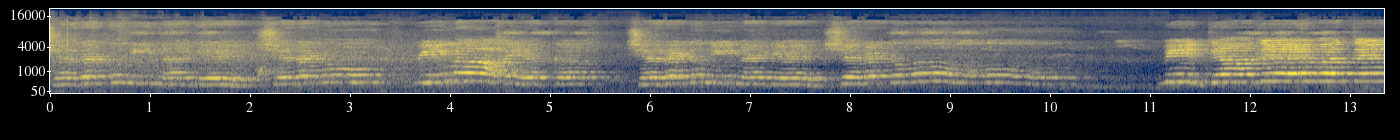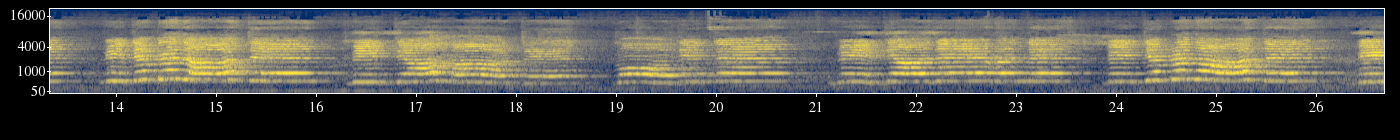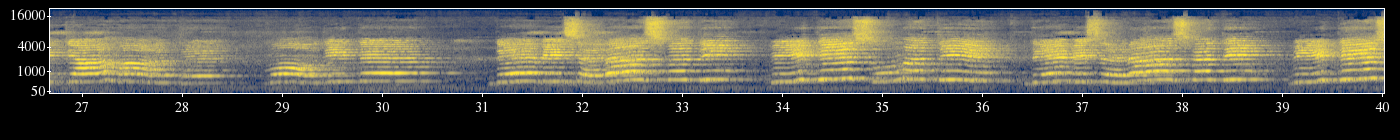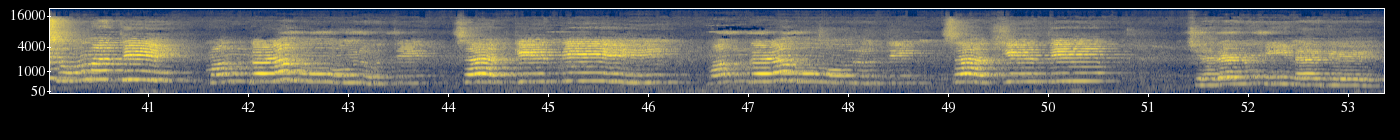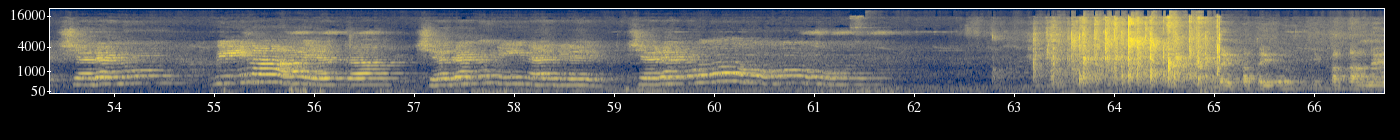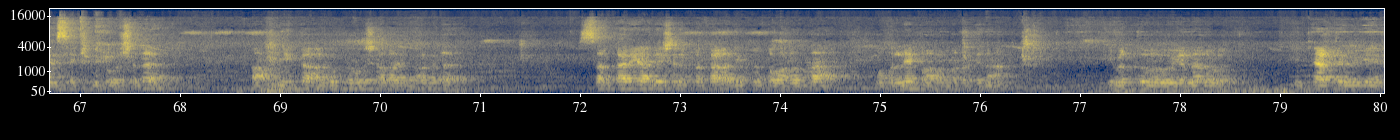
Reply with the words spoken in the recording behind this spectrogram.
ಶರಣು ಇಪ್ಪತ್ತೈದು, ಇಪ್ಪತ್ತಾರನೇ ಶೈಕ್ಷಣಿಕ ವರ್ಷದ ಪ್ರಾಥಮಿಕ ಹಾಗೂ ಪ್ರೌಢಶಾಲಾ ವಿಭಾಗದ ಸರ್ಕಾರಿ ಆದೇಶದ ಪ್ರಕಾರ ಅಧಿಕೃತವಾದಂಥ ಮೊದಲನೇ ಪ್ರಾರಂಭದ ದಿನ. ಇವತ್ತು ಎಲ್ಲರೂ ವಿದ್ಯಾರ್ಥಿಗಳಿಗೆ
